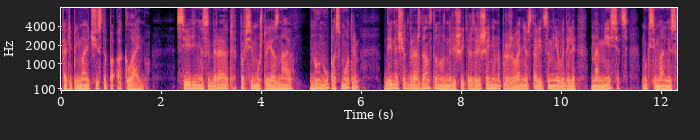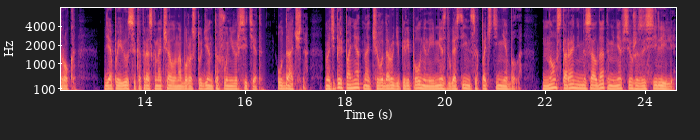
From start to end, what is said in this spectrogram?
как я понимаю, чисто по оклайну. Сведения собирают по всему, что я знаю. Ну-ну, посмотрим. Да и насчет гражданства нужно решить. Разрешение на проживание в столице мне выдали на месяц, максимальный срок. Я появился как раз к началу набора студентов в университет. Удачно. Но теперь понятно, от чего дороги переполнены и мест в гостиницах почти не было. Но стараниями солдата меня все же заселили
